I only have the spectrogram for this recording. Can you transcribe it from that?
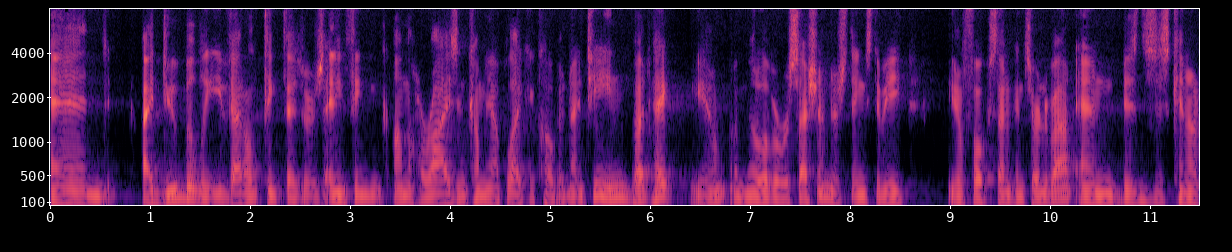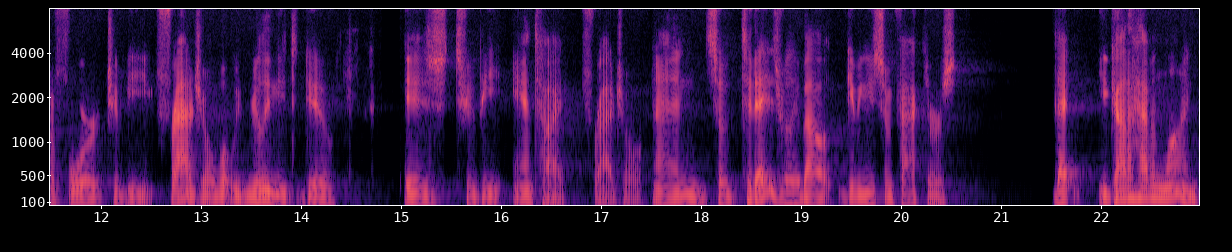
And I do believe, I don't think that there's anything on the horizon coming up like a COVID 19, but hey, you know, in the middle of a recession, there's things to be, you know, focused on, concerned about, and businesses cannot afford to be fragile. What we really need to do is to be anti fragile. And so today is really about giving you some factors that you got to have in line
